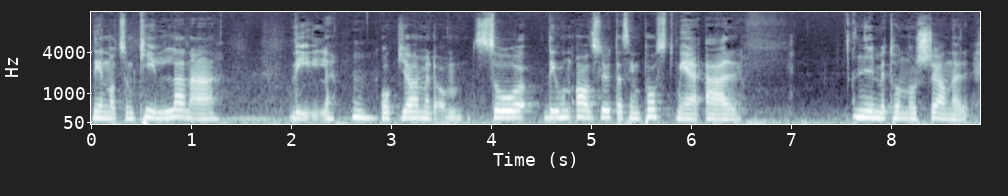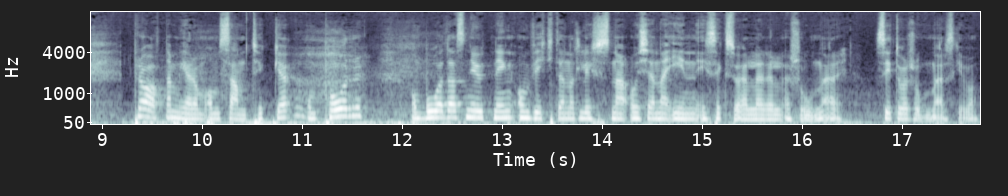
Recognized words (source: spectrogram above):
det är något som killarna vill Mm. och gör med dem. Så det hon avslutar sin post med är ni med tonårssöner. Prata mer om, om samtycke, om porr, om bådas njutning, om vikten att lyssna och känna in i sexuella relationer, situationer, skriver hon.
